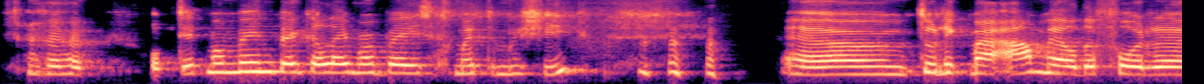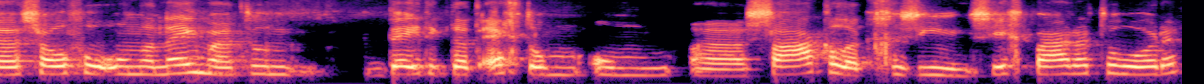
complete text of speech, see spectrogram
Op dit moment ben ik alleen maar bezig met de muziek. um, toen ik mij aanmeldde voor uh, Zoveel Ondernemer, toen deed ik dat echt om, om zakelijk gezien zichtbaarder te worden.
